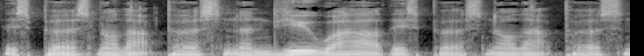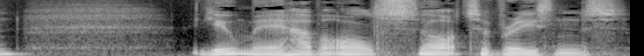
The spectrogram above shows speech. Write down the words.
this person or that person," and you are this person or that person you may have all sorts of reasons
